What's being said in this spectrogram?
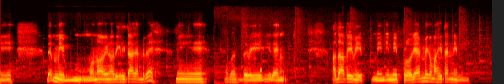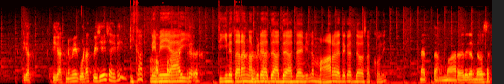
මේ දැම් මේ මොනවා වෙනවාදික හිතා ගන්න බෑ. මේ මොකක්ද වේ දැන් අද අපේ මේ මේ ප්‍රෝගෑම් එක මහිතන්නේ මේ ටිකක් ටිකක්න මේ ගොඩක් විශේෂයින ටිකක් නෙමේ යයි තීන තරම් අපිට අද අද අද ඇවිල්ල මාර වැදගත් දවසක් හොඳේ නැත්තම් මාර වැදගත් දවසක්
